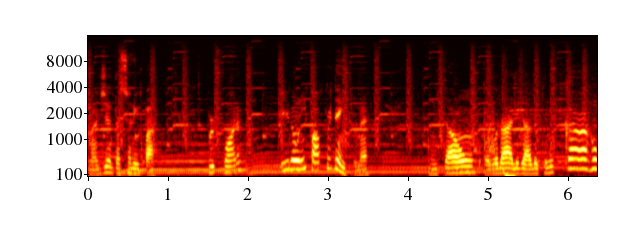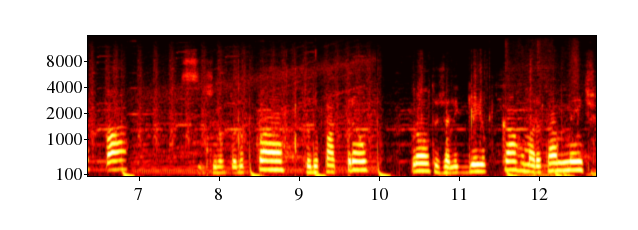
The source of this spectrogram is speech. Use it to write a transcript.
não adianta só limpar por fora e não limpar por dentro, né? Então eu vou dar uma ligada aqui no carro, pá, sentindo todo pá, todo patrão. Pronto, já liguei o carro marotamente.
